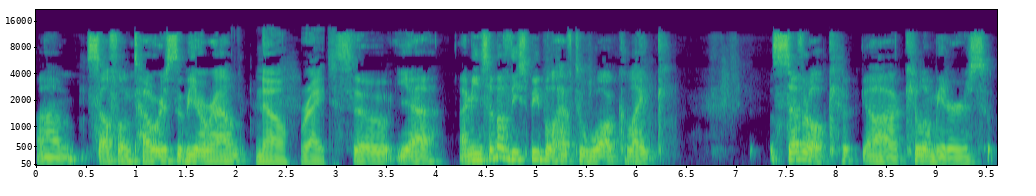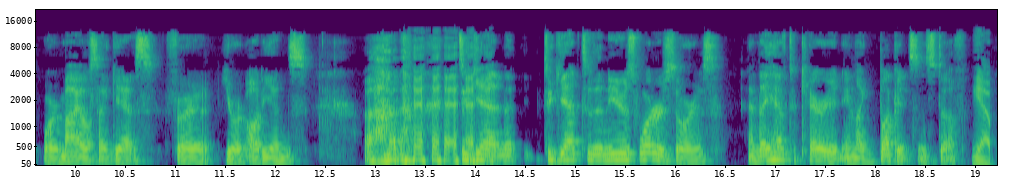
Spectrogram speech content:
um, cell phone towers to be around. no right So yeah, I mean, some of these people have to walk like several uh, kilometers or miles, I guess, for your audience uh, to get to get to the nearest water source, and they have to carry it in like buckets and stuff. yep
